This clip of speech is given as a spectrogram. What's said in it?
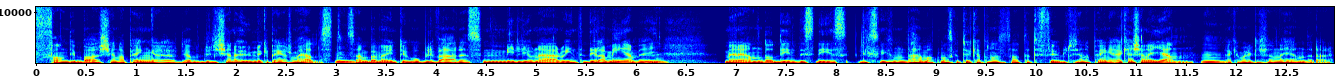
fan, det är bara att tjäna pengar. Jag vill tjäna hur mycket pengar som helst. Mm. Sen behöver jag inte gå och bli världens miljonär och inte dela med mig. Nej. Men ändå, det, det, det är liksom det här med att man ska tycka på något sätt att det är fult att tjäna pengar. Jag kan känna igen. Mm. Jag kan verkligen känna igen det där.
